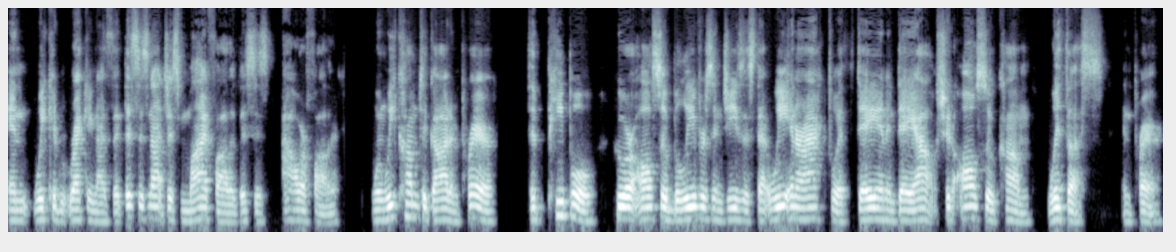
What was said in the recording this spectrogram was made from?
and we could recognize that this is not just my Father, this is our Father. When we come to God in prayer, the people who are also believers in Jesus that we interact with day in and day out should also come with us in prayer.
